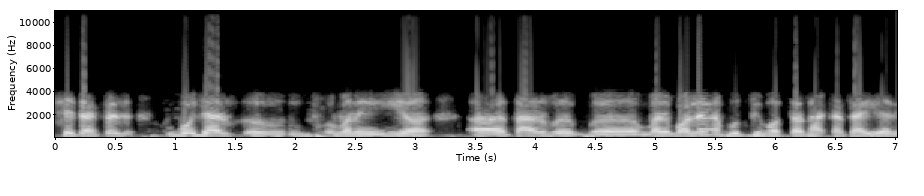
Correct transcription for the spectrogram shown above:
সেটা একটা বোঝার মানে ইয়ে তার মানে বলে না বুদ্ধিমত্তা থাকা চাই আর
